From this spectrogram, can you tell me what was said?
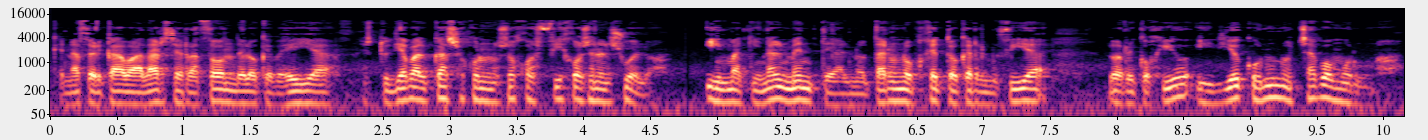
que no acercaba a darse razón de lo que veía, estudiaba el caso con los ojos fijos en el suelo, y maquinalmente, al notar un objeto que relucía, lo recogió y dio con un ochavo moruno.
